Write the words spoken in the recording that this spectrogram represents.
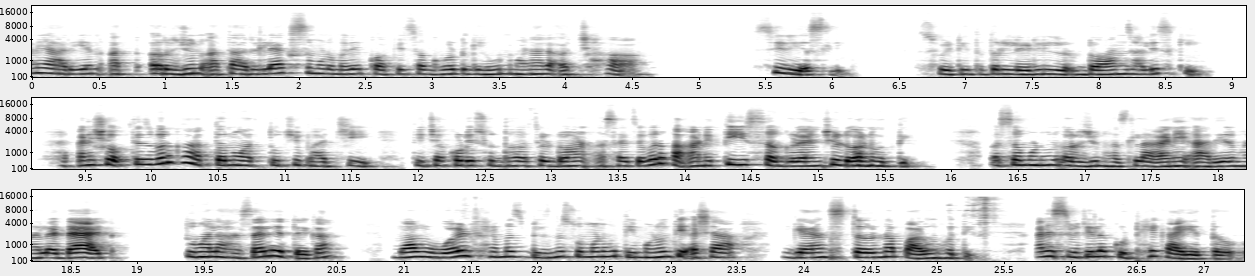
आणि आर्यन आत अर्जुन आता रिलॅक्स मूडमध्ये कॉफीचा घोट घेऊन म्हणाला अच्छा सिरियसली स्वीटी तू तर लेडी डॉन झालीस की. आणि शोभतेस बरं का तनू आत्तूची भाची? तिच्याकडे सुद्धा असे डॉन असायचे बरं का? आणि ती सगळ्यांची डॉन होती. असं म्हणून अर्जुन हसला आणि आर्यन म्हणाला डॅड तुम्हाला हसायला येते का? Mom world famous business woman होती म्हणून ती अशा गँगस्टरना पाळून होती. आणि स्वीटीला कुठे काय येतं?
